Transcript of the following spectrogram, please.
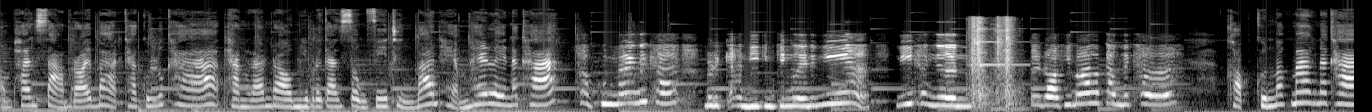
2,300 บาทค่ะคุณลูกค้า ทางร้านเรามีบริการส่งฟรีถึงบ้านแถมให้เลยนะคะ ขอบคุณมากนะคะ บริการดีจริงๆเลยนะเนี่ย นี่ค่ะเงิน ไปรอที่บ้านแล้วกันนะคะ ขอบคุณมากๆนะคะ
